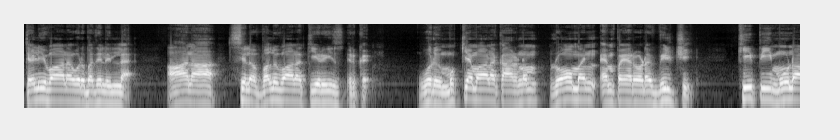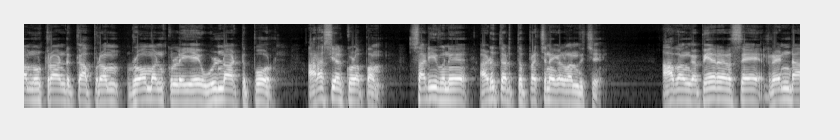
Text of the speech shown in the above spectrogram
தெளிவான ஒரு பதில் இல்லை. ஆனால் சில வலுவான தியரிஸ் இருக்குது ஒரு முக்கியமான காரணம் ரோமன் எம்பையரோட வீழ்ச்சி. கிபி மூணாம் நூற்றாண்டுக்கு அப்புறம் ரோமனுக்குள்ளேயே உள்நாட்டு போர் அரசியல் குழப்பம் சரிவுன்னு அடுத்தடுத்து பிரச்சனைகள் வந்துச்சு. அவங்க பேரரசே ரெண்டா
